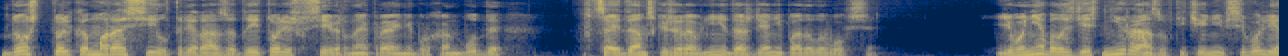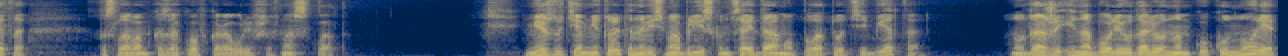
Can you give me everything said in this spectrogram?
дождь только моросил три раза, да и то лишь в северной окраине Бурхан-Будды, в Цайдамской же равнине дождя не падало вовсе. Его не было здесь ни разу в течение всего лета, по словам казаков, карауливших наш склад. Между тем, не только на весьма близком Цайдаму плато Тибета, но даже и на более удаленном Кукуноре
